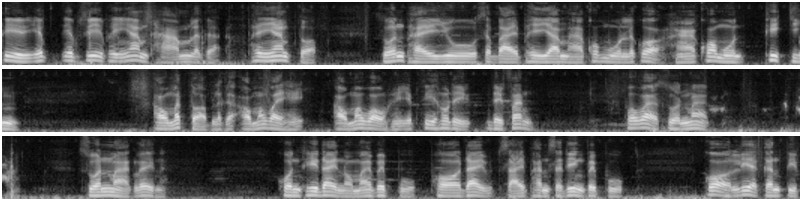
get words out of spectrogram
ที่เอฟเอฟซีพยายามถามแล้วก็พยายามตอบ สวนไผ่อยู่สบายพยายามหาข้อมูล แล้วก็หาข้อมูลที่จริง เอามาตอบแล้วก็เอามาไว้ให้ เอามาเว้าให้เอฟซีเขาได้ได้ฟังเพราะว่าส่วนมาก ส่วนมากเลยนะคนที่ได้หน่อไม้ไปปลูก พอได้สายพันธุ์สดิ้งไปปลูก ก็เรียกกันติด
